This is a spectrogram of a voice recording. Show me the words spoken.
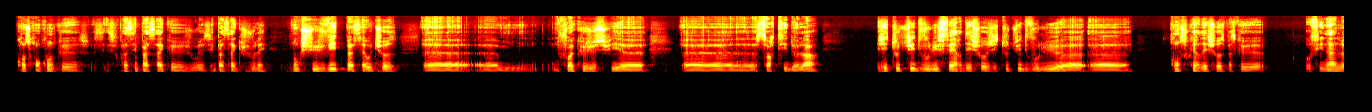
qu'on se rend compte que c'est pas ça que je voulais, c'est pas ça que je voulais. Donc je suis vite passé à autre chose. Euh, une fois que je suis sorti de là, j'ai tout de suite voulu faire des choses. J'ai tout de suite voulu construire des choses parce que au final,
